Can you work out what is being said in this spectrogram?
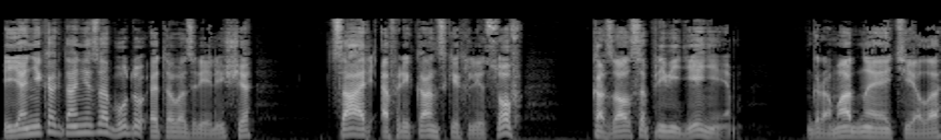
и я никогда не забуду этого зрелища. Царь африканских лесов казался привидением. Громадное тело,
